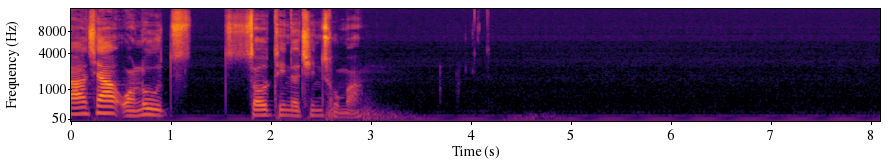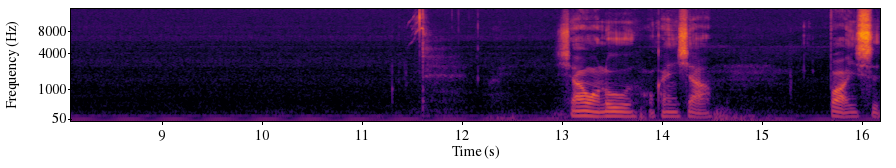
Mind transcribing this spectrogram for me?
大家现在网络收听得清楚吗？现在网络我看一下，不好意思，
